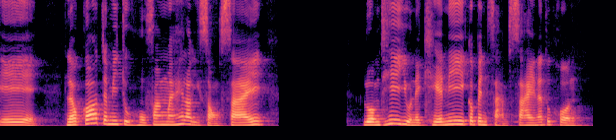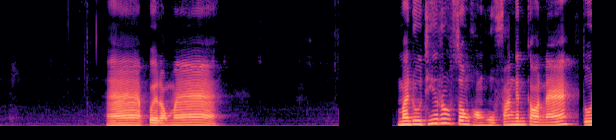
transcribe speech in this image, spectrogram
A แล้วก็จะมีจุกหูฟังมาให้เราอีก 2 ไซส์ รวมที่อยู่ในเคสนี่ก็เป็น 3 ไซส์นะทุกคน อ่า เปิดออกมา มาดูที่รูปทรงของหูฟังกันก่อนนะ ตัว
